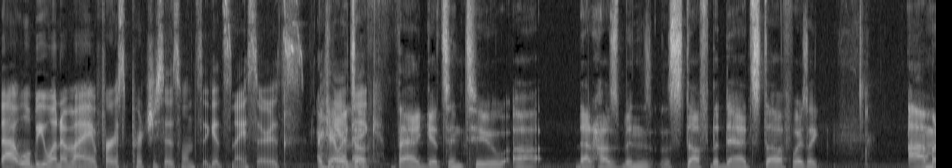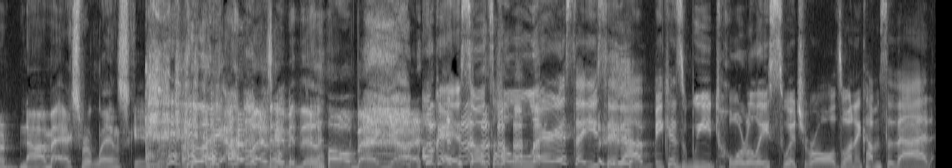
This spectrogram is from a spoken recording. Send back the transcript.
that will be one of my first purchases once it gets nicer. It's I can't wait till hammock. Thad gets into uh, that husband's stuff, the dad stuff, where it's like, I'm a now I'm an expert landscaper. like I'm landscaping this whole backyard. okay, so it's hilarious that you say that because we totally switch roles when it comes to that.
